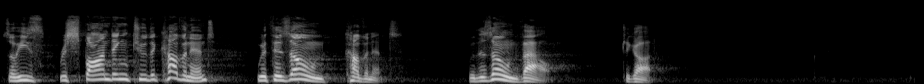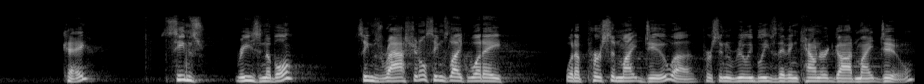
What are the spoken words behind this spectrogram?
So he's responding to the covenant with his own covenant, with his own vow to God. Okay, seems reasonable, seems rational, seems like what a, what a person might do, a person who really believes they've encountered God might do.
